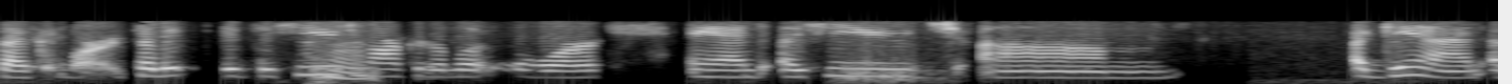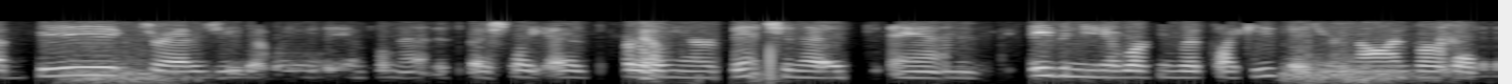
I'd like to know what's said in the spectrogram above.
spoken word. So it's it's a huge mm-hmm. marker to look for, and a huge, um, again, a big strategy that we need to implement, especially as early interventionists, and even you know working with, like you said, your nonverbal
